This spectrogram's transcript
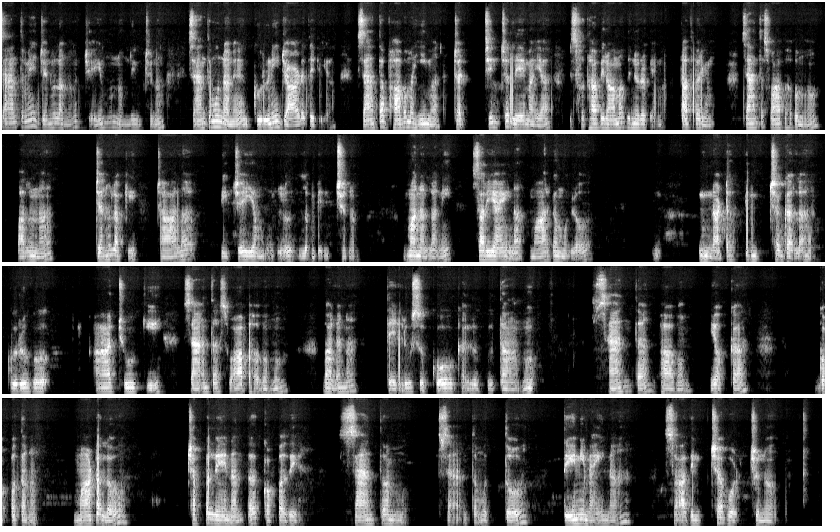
శాంతమే జనులను జయమునొందించును శాంతముననే గురుని జాడ తెలియ. శాంత భావమహిమ చర్చించలేమయ్య విశ్వదాభిరామ వినురవేమ తాత్పర్యము. శాంత స్వభావము వలన జనులకి చాలా విజయములు లభించును. మనలని సరియైన మార్గములో నడిపించగల గురువు ఆచూకీ శాంత స్వభావము వలన తెలుసుకోగలుగుతాము. శాంత భావం యొక్క గొప్పతనం మాటలో చెప్పలేనంత గొప్పది. శాంతము శాంతముతో దేనినైనా సాధించవచ్చును.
